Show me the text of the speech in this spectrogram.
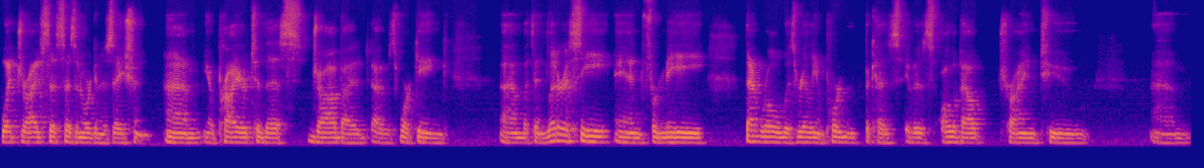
what drives us as an organization. Um, you know, prior to this job, I, I was working um, within literacy, and for me, that role was really important because it was all about trying to um,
